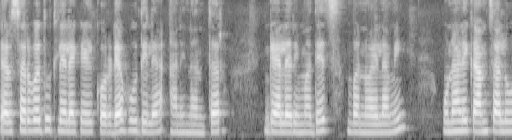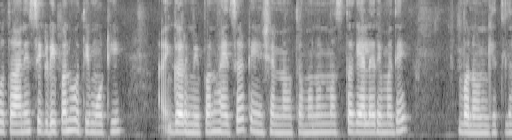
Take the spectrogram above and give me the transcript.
तर सर्व धुतलेल्या केळी कोरड्या होऊ दिल्या आणि नंतर गॅलरीमध्येच बनवायला मी. उन्हाळी काम चालू होतं आणि सिगडी पण होती मोठी. गरमी पण व्हायचं टेन्शन नव्हतं म्हणून मस्त गॅलरीमध्ये बनवून घेतलं.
